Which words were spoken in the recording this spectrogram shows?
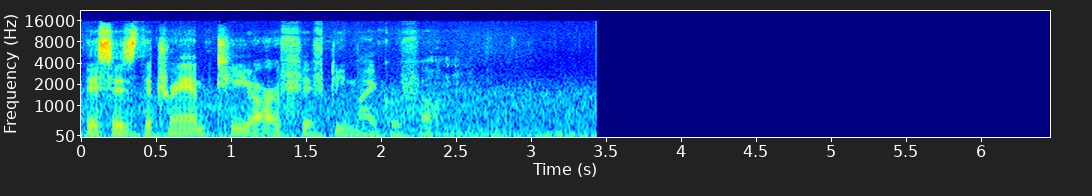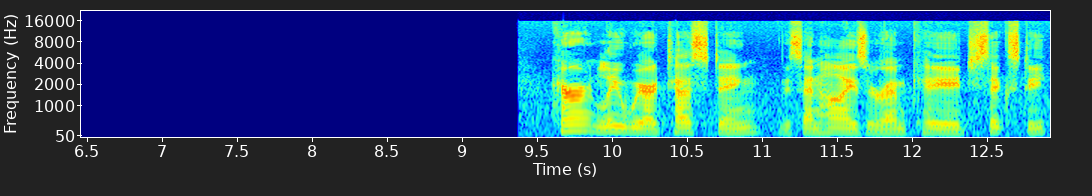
This is the Tram TR50 microphone. Currently we are testing the Sennheiser MKH60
